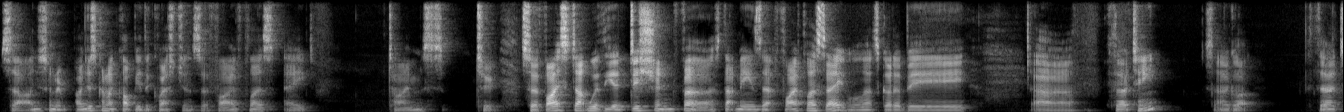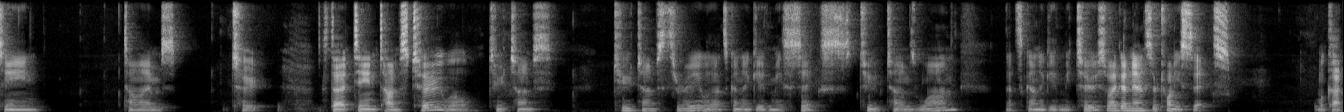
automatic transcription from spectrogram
so I'm just going to I'm just to copy the question. So 5 plus 8 times 2. So if I start with the addition first, that means that 5 plus 8, well, that's got to be uh, 13. So I got 13 times 2. 13 times 2, well, 2 times 2 times 3, well, that's going to give me 6. 2 times 1, that's going to give me 2. So I got an answer of 26. Okay.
